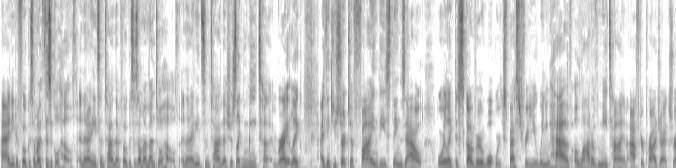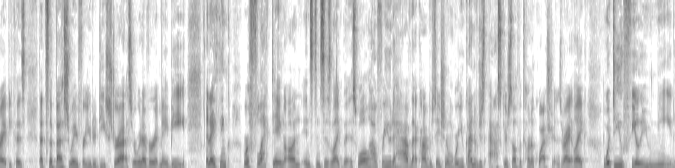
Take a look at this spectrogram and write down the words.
I need to focus on my physical health, and then I need some time that focuses on my mental health, and then I need some time that's just like me time, right? Like, I think you start to find these things out or like discover what works best for you when you have a lot of me time after projects, right? Because that's the best way for you to de stress or whatever it may be. And I think reflecting on instances like this will allow for you to have that conversation where you kind of just ask yourself a ton of questions, right? Like, what do you feel you need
